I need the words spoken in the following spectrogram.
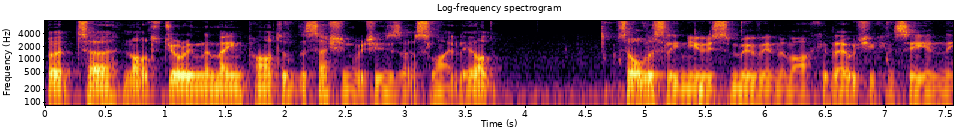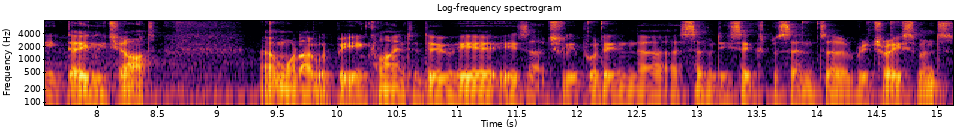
but uh, not during the main part of the session, which is uh, slightly odd. So obviously news moving the market there, which you can see in the daily chart. And what I would be inclined to do here is actually put in uh, a 76% uh, retracement.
